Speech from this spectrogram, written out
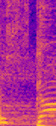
the sky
